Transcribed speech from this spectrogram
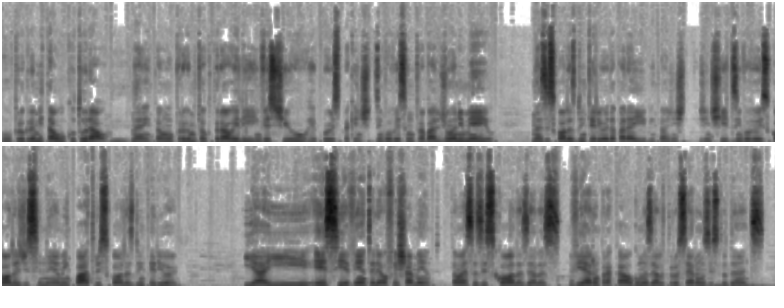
o programa Itaú Cultural, Isso. né? Então, o programa Itaú Cultural, ele investiu recursos para que a gente desenvolvesse um trabalho de um ano e meio nas escolas do interior da Paraíba. Então, a gente, a gente desenvolveu escolas de cinema em quatro escolas do interior. E aí, esse evento, ele é o fechamento. Então, essas escolas, elas vieram para cá, algumas elas trouxeram os estudantes, hum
